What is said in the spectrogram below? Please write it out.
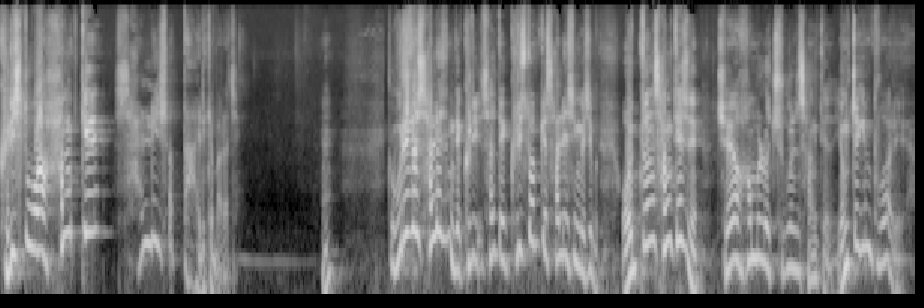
그리스도와 함께 살리셨다 이렇게 말하지. 예? 그 우리를 살리셨는데 살 때 그리스도와 함께 살리신 것이 어떤 상태에서 죄와 허물로 죽은 상태에서 영적인 부활이에요.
